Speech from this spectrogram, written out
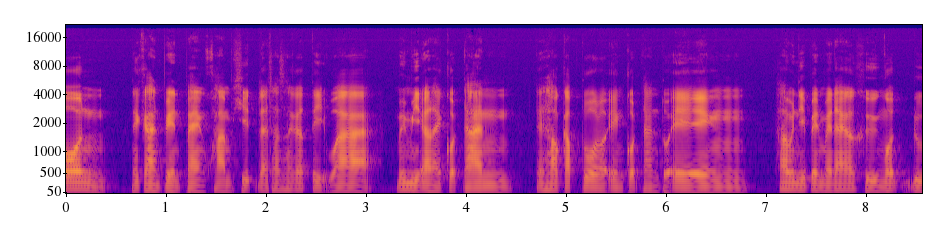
ต้นในการเปลี่ยนแปลงความคิดและทัศนคติว่าไม่มีอะไรกดดันได้เท่ากับตัวเราเองกดดันตัวเอง ถ้าวันนี้เป็นไม่ได้ก็คืองดดู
